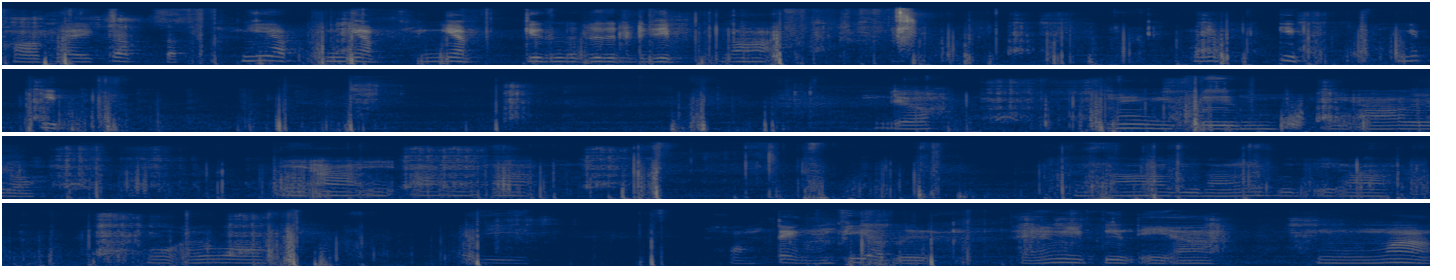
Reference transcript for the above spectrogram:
ขอไปกับแบบเงียบเงียบเงียบกินดิบๆนะฮะเงียบกิบเงียบกิบ เดี๋ยว ไม่มีปืนเออาเลยเหรอเออาเออาเออาเออาอยู่ไหนปืนเออาโอ้ไอวอลพอดี ของแต่งเพียบเลย แต่ไม่มีปืนเออางงมาก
